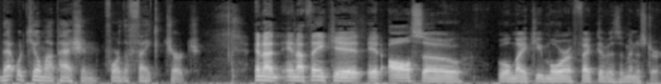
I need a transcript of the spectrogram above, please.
that would kill my passion for the fake church. And I and I think it it also will make you more effective as a minister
